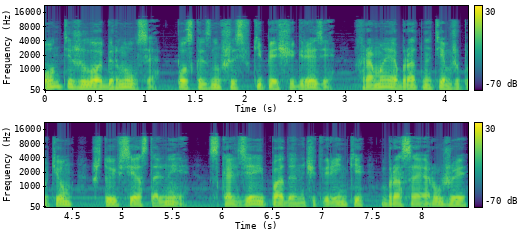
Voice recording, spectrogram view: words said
Он тяжело обернулся, поскользнувшись в кипящей грязи, хромая обратно тем же путем, что и все остальные, скользя и падая на четвереньки, бросая оружие,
